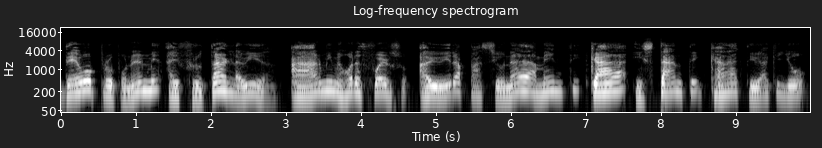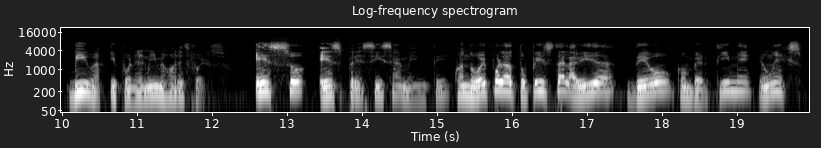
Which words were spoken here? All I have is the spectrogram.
Debo proponerme a disfrutar la vida, a dar mi mejor esfuerzo, a vivir apasionadamente cada instante, cada actividad que yo viva y poner mi mejor esfuerzo. Eso es precisamente cuando voy por la autopista de la vida, debo convertirme en un experto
